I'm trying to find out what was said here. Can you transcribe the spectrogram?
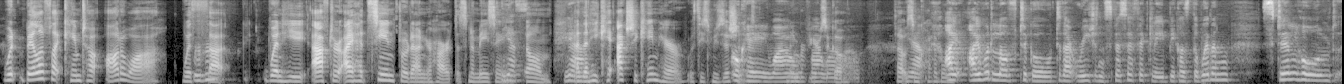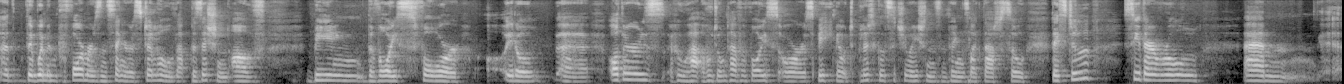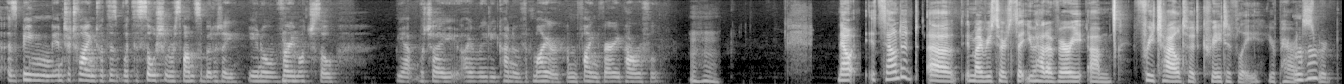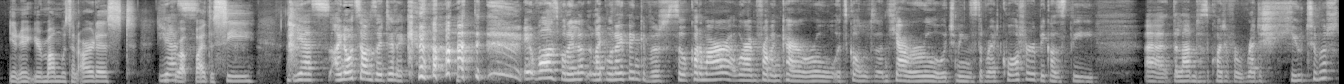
When Bela Fleck came to Ottawa with Mm-hmm. that, when he after I had seen "Throw Down Your Heart," that's an amazing Yes. film, Yeah. and then he ca- actually came here with these musicians. Okay, wow, a number of wow, years wow, ago. wow. That was yeah. incredible. I, I would love to go to that region specifically because the women still hold, uh, the women performers and singers still hold that position of being the voice for, you know, uh, others who ha- who don't have a voice or speaking out to political situations and things like that. So they still see their role um, as being intertwined with the, with the social responsibility, you know, very much so. Yeah, which I, I really kind of admire and find very powerful. Now, it sounded uh, in my research that you had a very um, free childhood creatively. Your parents were, you know, your mom was an artist. You grew Mm-hmm. Up by the sea. Yes, I know it sounds idyllic. it was, but I look like when I think of it. So Connemara, where I'm from in Carraroe, it's called Cheathrú Rua, which means the red quarter because the uh, the land has quite of a reddish hue to it,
